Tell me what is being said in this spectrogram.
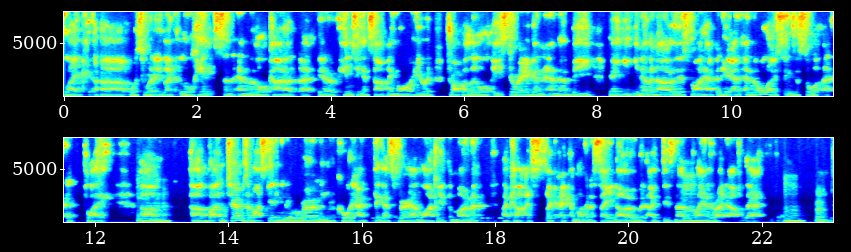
like uh, what's word like little hints and, and little kind of uh, you know hinting at something or he would drop a little easter egg and, and there'd be you, know, you, you never know this might happen here and, and all those things are still at, at play. Um, uh, but in terms of us getting into a room and recording, I think that's very unlikely at the moment. I can't. It's like I, I'm not going to say no, but I, there's no Mm. plans right now for that. Mm.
